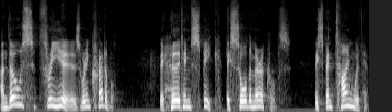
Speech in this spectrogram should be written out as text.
And those three years were incredible. They heard him speak, they saw the miracles, they spent time with him.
